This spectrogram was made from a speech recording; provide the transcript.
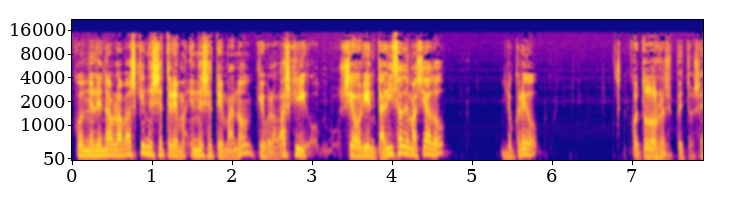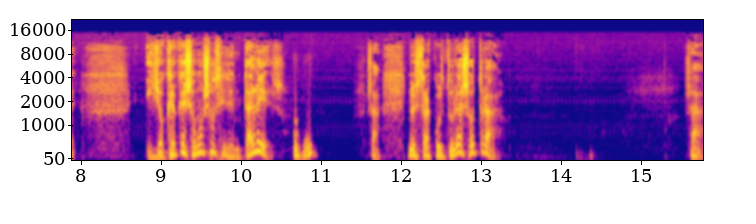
con Elena Blavatsky en ese, tema, en ese tema, ¿no? Que Blavatsky se orientaliza demasiado, yo creo, con todos los respetos, ¿eh? Y yo creo que somos occidentales. O sea, nuestra cultura es otra. O sea,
